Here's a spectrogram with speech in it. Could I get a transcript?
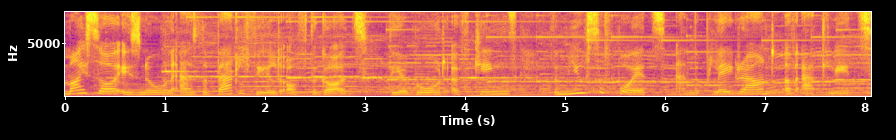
Mysore is known as the battlefield of the gods, the abode of kings, the muse of poets, and the playground of athletes.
